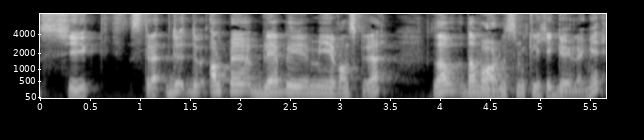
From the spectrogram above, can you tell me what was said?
sykt stress du, du, Alt ble, ble mye, vanskeligere. Da, da var det liksom ikke like gøy lenger.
